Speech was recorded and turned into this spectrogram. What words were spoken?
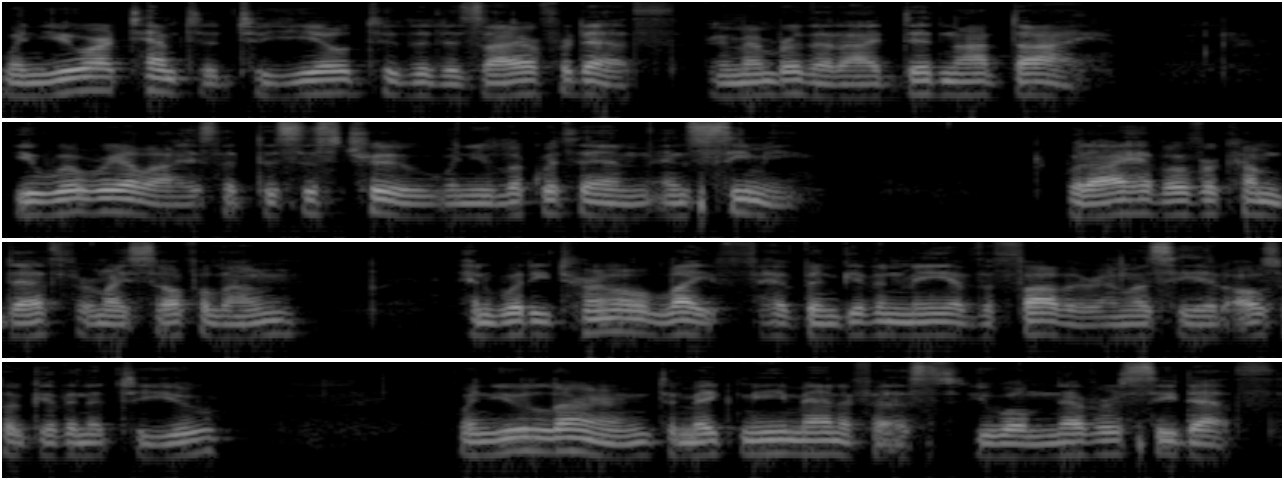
When you are tempted to yield to the desire for death, remember that I did not die. You will realize that this is true when you look within and see me. Would I have overcome death for myself alone? And would eternal life have been given me of the Father unless he had also given it to you? When you learn to make me manifest, you will never see death,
